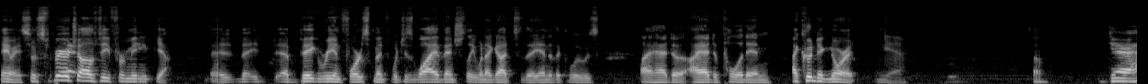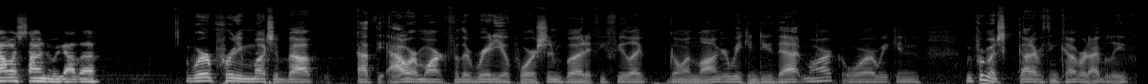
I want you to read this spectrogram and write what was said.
anyway, so spirituality for me, yeah, a, a- a big reinforcement, which is why eventually, when I got to the end of the clues, I had to I had to pull it in. I couldn't ignore it. Yeah. So, Dara, how much time do we got left? We're pretty much about at the hour mark for the radio portion, but if you feel like going longer, we can do that mark, or we can. We pretty much got everything covered, I believe.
